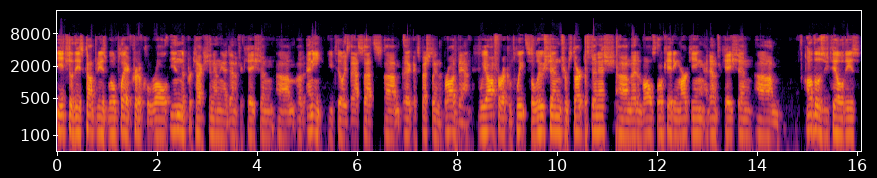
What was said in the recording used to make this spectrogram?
each of these companies will play a critical role in the protection and the identification um, of any utilities assets, um, especially in the broadband. We offer a complete solution from start to finish um, that involves locating, marking, identification, um, all those utilities,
